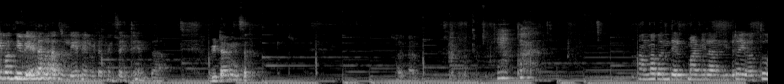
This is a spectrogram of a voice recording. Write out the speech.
ಇವಾಗ ನೀವು ಹೇಳಲ್ಲ ಅದ್ರಲ್ಲಿ ಏನೇನು ವಿಟಮಿನ್ಸ್ ಐತೆ ಅಂತ. ವಿಟಮಿನ್ಸ್ ಅಮ್ಮ ಬಂದು ಹೆಲ್ಪ್ ಮಾಡಿಲ್ಲ ಅಂದಿದ್ರೆ ಇವತ್ತು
